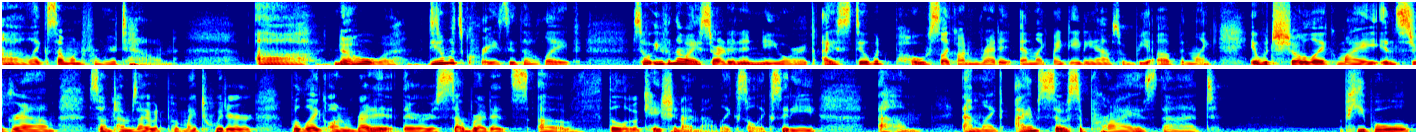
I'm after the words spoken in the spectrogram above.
uh like someone from your town? Uh no. Do you know what's crazy though? Like so even though I started in New York, I still would post like on Reddit and like my dating apps would be up and like it would show like my Instagram. Sometimes I would put my Twitter, but like on Reddit, there's subreddits of the location I'm at, like Salt Lake City. Um, and like I am so surprised that people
